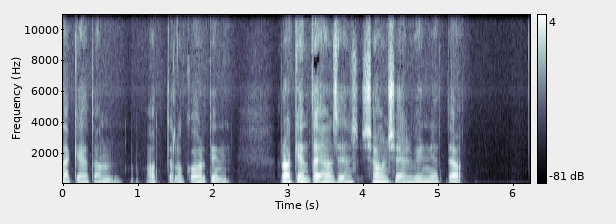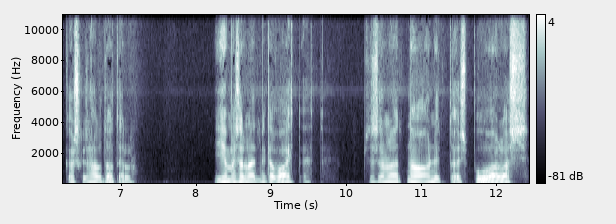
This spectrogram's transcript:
näkee ton ottelukortin rakentajan sen Sean Shelvin, että koska sä haluat otella. Ja mä sanoin, että mitä vaihtoehtoja. Se sanoi, että no nyt olisi Puolas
